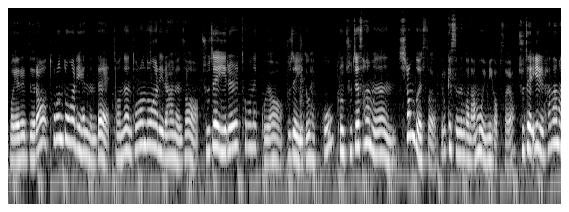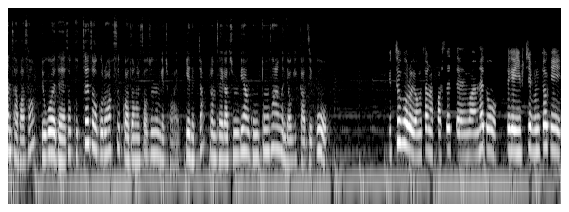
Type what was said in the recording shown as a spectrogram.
뭐 예를 들어 토론 동아리 했는데 저는 토론 동아리를 하면서 주제 1을 토론했고요. 주제 2도 했고 그리고 주제 3은 실험도 했어요. 이렇게 쓰는 건 아무 의미가 없어요. 주제 1 하나만 잡아서 요거에 대해서 구체적으로 학습 과정을 써주는 게 좋아요. 이해됐죠? 그럼 제가 준비한 공통 사항은 여기까지고 유튜브로 영상을 봤을 때만 해도 되게 입시 문턱이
